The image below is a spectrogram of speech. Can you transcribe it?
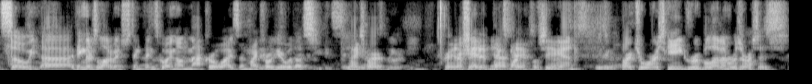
so uh, I think there's a lot of interesting things going on macro wise and micro here with us. Thanks, Bart. Great. Appreciate it. Thanks, yeah, okay. Mark. We'll see you again. Bart Jaworski, Group 11 Resources.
